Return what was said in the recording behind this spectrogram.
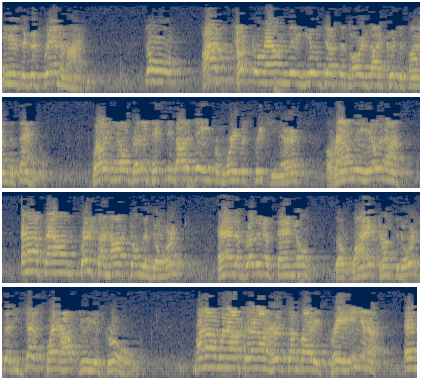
and he's a good friend of mine. So I tucked around the hill just as hard as I could to find Nathaniel. Well, you know, brother, it takes me about a day from where he was preaching there around the hill and I and I found first I knocked on the door and the brother Nathaniel, the wife, comes to the door and said he just went out to his grove. And I went out there and I heard somebody praying, and, uh, and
